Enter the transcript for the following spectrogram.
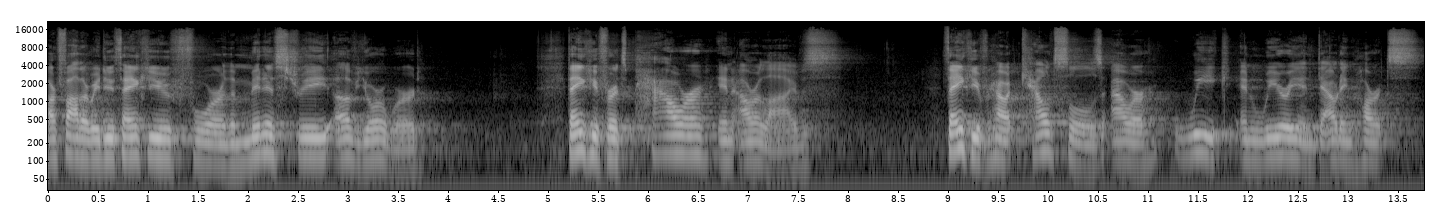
Our Father, we do thank you for the ministry of your word. Thank you for its power in our lives. Thank you for how it counsels our weak and weary and doubting hearts.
